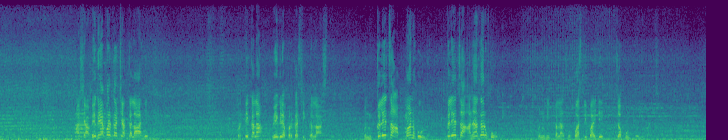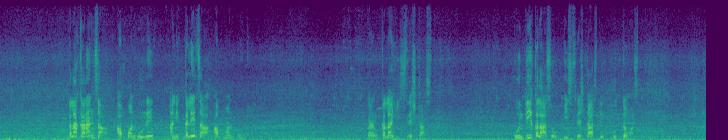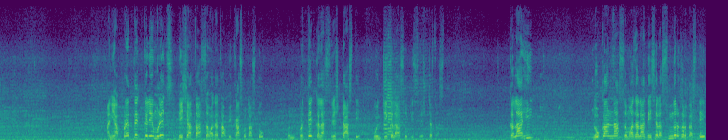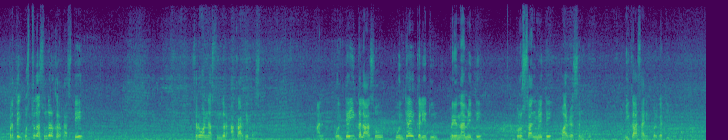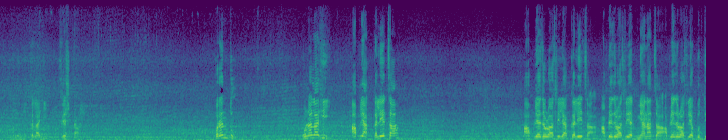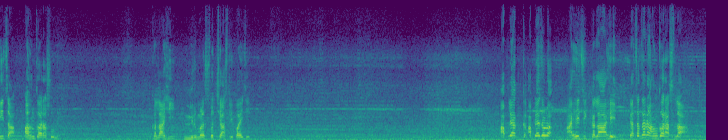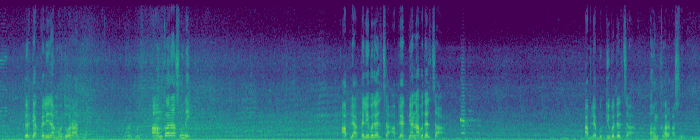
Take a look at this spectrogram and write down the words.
अशा वेगळ्या प्रकारच्या कला आहेत. प्रत्येकाला वेगळ्या प्रकारची कला असते. म्हणून कलेचा अपमान होऊ नये कलेचा अनादर होऊ नये. म्हणून ही कला जोपासली पाहिजे जपून ठेवली पाहिजे. कलाकारांचा अपमान होऊ नये आणि कलेचा अपमान होऊ नये. कारण कला ही श्रेष्ठ असते. कोणतीही कला असो ही श्रेष्ठ असते उत्तम असते. आणि या प्रत्येक कलेमुळेच देशाचा समाजाचा विकास होत असतो. पण प्रत्येक कला श्रेष्ठ असते कोणती कला असो ती श्रेष्ठच असते. कला ही लोकांना समाजाला देशाला सुंदर करत असते प्रत्येक वस्तूला सुंदर करत असते सर्वांना सुंदर आकार देत असते. आणि कोणत्याही कला असो कोणत्याही कलेतून प्रेरणा मिळते प्रोत्साहन मिळते मार्गदर्शन होते विकास आणि प्रगती होते. म्हणून ही कला ही श्रेष्ठ आहे. परंतु कोणालाही आपल्या कलेचा आपल्याजवळ असलेल्या कलेचा आपल्याजवळ असलेल्या ज्ञानाचा आपल्याजवळ असलेल्या बुद्धीचा अहंकार असू नये. कला ही निर्मळ स्वच्छ असली पाहिजे. आपल्या आपल्याजवळ आहे जी कला आहे त्याचा जर अहंकार असला तर त्या कलेला महत्त्व राहत नाही. म्हणून अहंकार असू नये. आपल्या कलेबद्दलचा आपल्या ज्ञानाबद्दलचा आपल्या बुद्धीबद्दलचा अहंकार असू नये.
